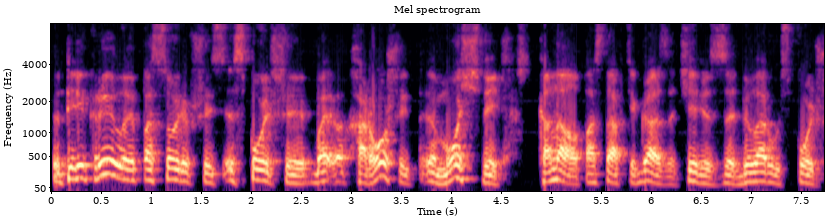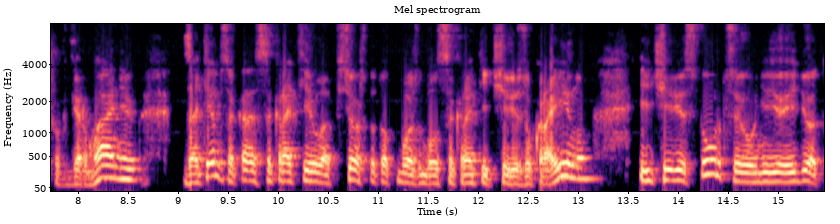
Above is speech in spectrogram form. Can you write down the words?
перекрыла, поссорившись с Польшей, хороший, мощный канал поставки газа через Беларусь, Польшу в Германию. Затем сократила все, что только можно было сократить через Украину. И через Турцию у нее идет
